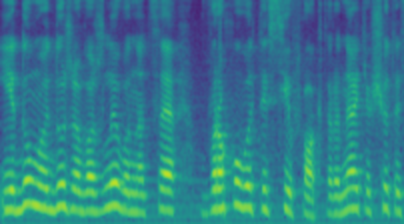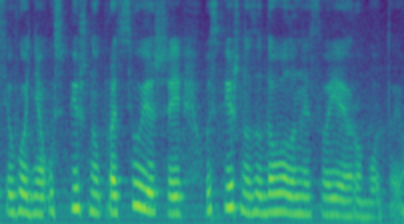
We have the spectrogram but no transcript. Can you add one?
І думаю, дуже важливо на це враховувати всі фактори, навіть якщо ти сьогодні успішно працюєш і успішно задоволений своєю роботою.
